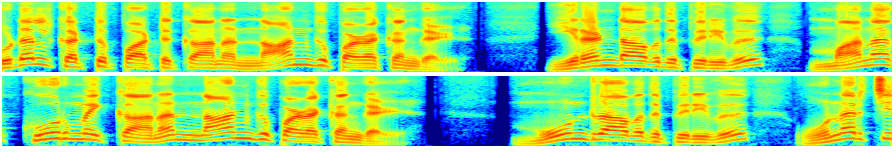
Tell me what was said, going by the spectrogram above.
உடல் கட்டுப்பாட்டுக்கான நான்கு பழக்கங்கள். இரண்டாவது பிரிவு மன கூர்மைக்கான நான்கு பழக்கங்கள். மூன்றாவது பிரிவு உணர்ச்சி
